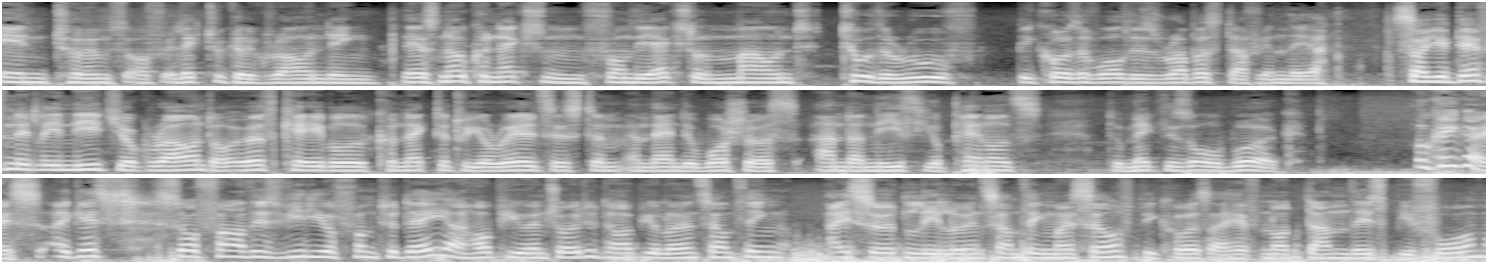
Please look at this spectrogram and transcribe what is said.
in terms of electrical grounding. There's no connection from the actual mount to the roof because of all this rubber stuff in there. So you definitely need your ground or earth cable connected to your rail system and then the washers underneath your panels to make this all work. Okay guys, I guess so far this video from today. I hope you enjoyed it. I hope you learned something. I certainly learned something myself because I have not done this before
